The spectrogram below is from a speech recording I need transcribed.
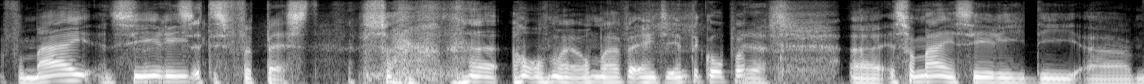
voor mij een Het is, serie... het is verpest. om, om even eentje in te koppen. Is voor mij een serie die, ehm,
